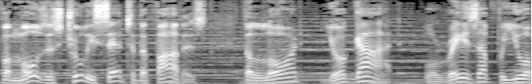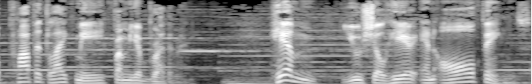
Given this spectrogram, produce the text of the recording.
For Moses truly said to the fathers, The Lord your God will raise up for you a prophet like me from your brethren. Him you shall hear in all things,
